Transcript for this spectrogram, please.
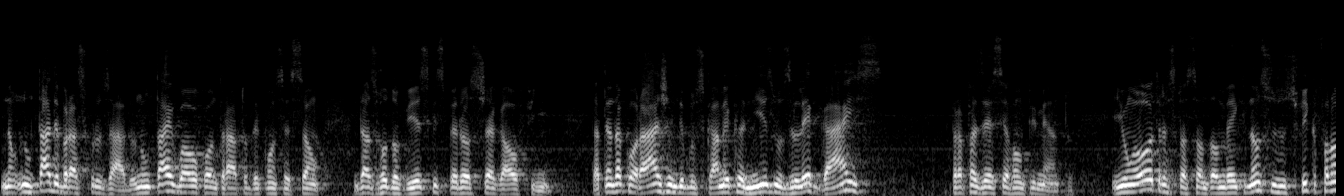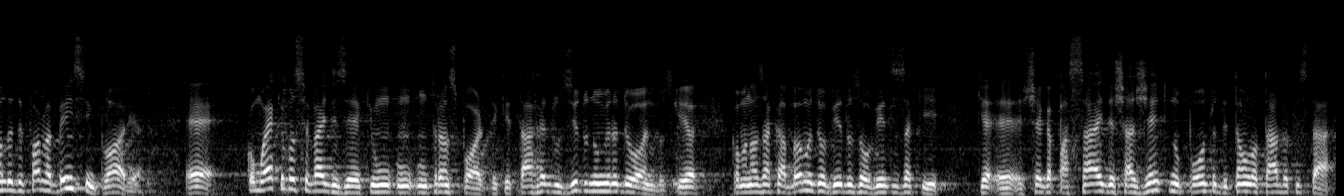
Não está de braço cruzado, não está igual o contrato de concessão das rodovias que esperou chegar ao fim. Está tendo a coragem de buscar mecanismos legais para fazer esse rompimento. E uma outra situação também que não se justifica, falando de forma bem simplória, é como é que você vai dizer que um, um, um transporte que está reduzido o número de ônibus, que como nós acabamos de ouvir dos ouvintes aqui, que é, chega a passar e deixar gente no ponto de tão lotado que está.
